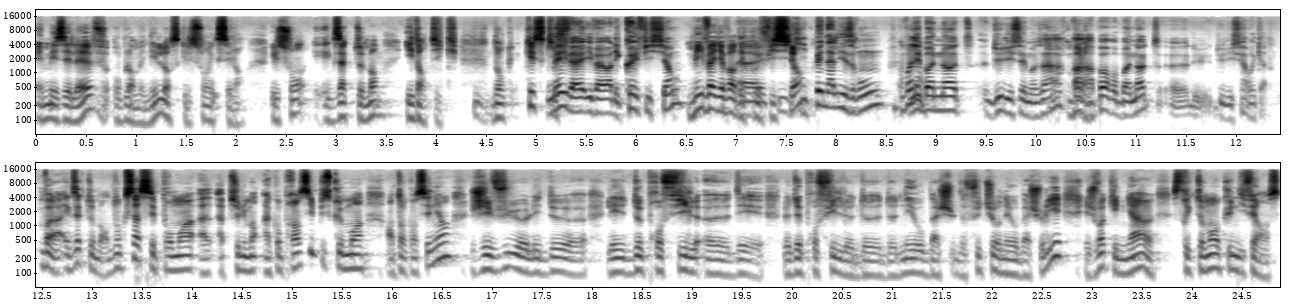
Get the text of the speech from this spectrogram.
et mes élèves au Blanc-Ménil lorsqu'ils sont excellents. Ils sont exactement mmh. identiques. Mmh. Donc, qu'est-ce qui il va y avoir des coefficients. Mais il va y avoir des euh, coefficients. Qui, pénaliseront les bonnes notes du lycée Mozart par rapport aux bonnes notes euh, du, lycée Henri IV. Voilà, exactement. Donc ça, c'est pour moi absolument incompréhensible, puisque moi, en tant qu'enseignant, j'ai vu euh, les deux, les deux profils, des, les deux profils de, de, néo de futurs néo-bacheliers, et je vois qu'il n'y a strictement aucune différence.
